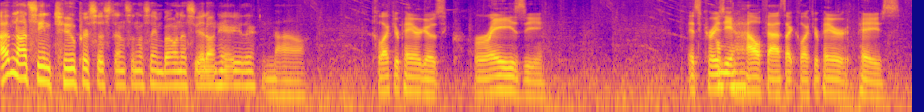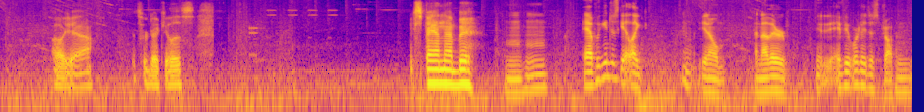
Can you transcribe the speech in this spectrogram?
I've not seen two persistence in the same bonus yet on here either. No. Collector payer goes crazy. It's crazy Oh how fast that collector payer pays. Oh yeah, it's ridiculous. Expand that bit. Mm-hmm. Yeah, if we can just get like, Hmm. you know, another, if it were to just drop in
